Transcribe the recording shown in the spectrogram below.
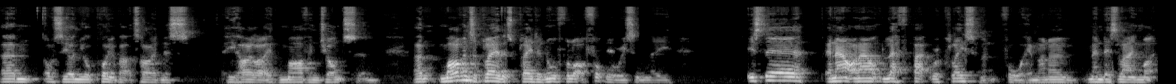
Um, obviously, on your point about tiredness, he highlighted Marvin Johnson. Um, Marvin's a player that's played an awful lot of football recently. Is there an out and out left back replacement for him? I know Mendez-Laing might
